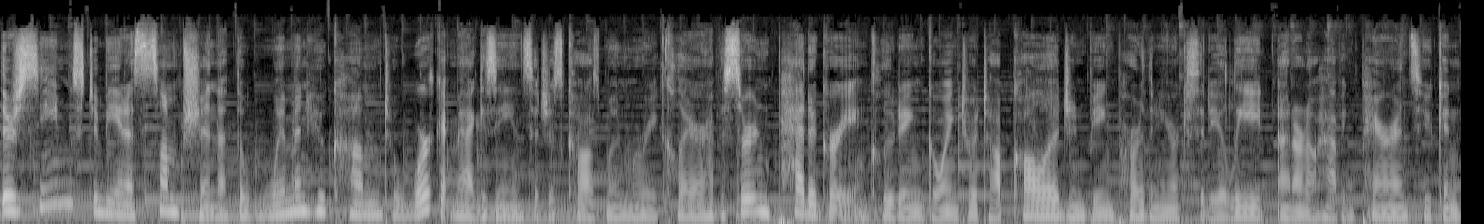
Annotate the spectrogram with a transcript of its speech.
There seems to be an assumption that the women who come to work at magazines such as Cosmo and Marie Claire have a certain pedigree, including going to a top college and being part of the New York City elite. I don't know, having parents who can,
